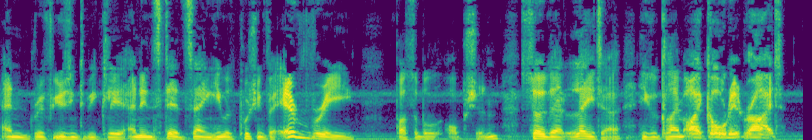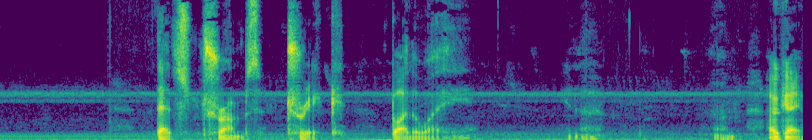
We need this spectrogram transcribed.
and refusing to be clear, and instead saying he was pushing for every possible option so that later he could claim, I called it right. That's Trump's trick, by the way. You know. Um, okay.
